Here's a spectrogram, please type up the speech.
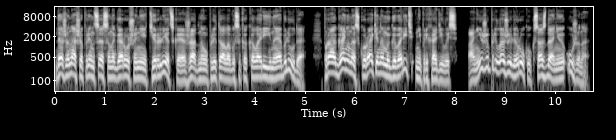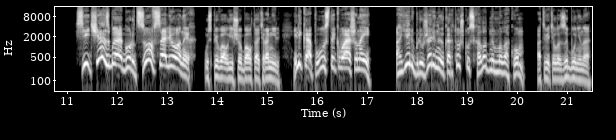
Даже наша принцесса на горошине Терлецкая жадно уплетала высококалорийное блюдо. Про Аганина с Куракиным и говорить не приходилось. Они же приложили руку к созданию ужина. «Сейчас бы огурцов соленых!» — успевал еще болтать Рамиль. «Или капусты квашеной!» «А я люблю жареную картошку с холодным молоком», — ответила Забунина.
